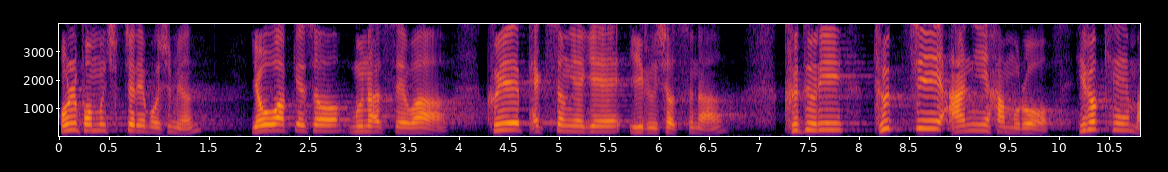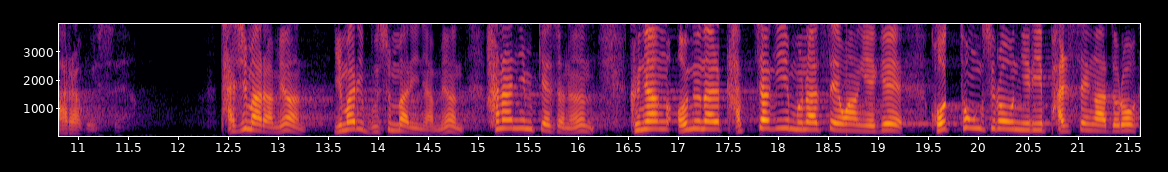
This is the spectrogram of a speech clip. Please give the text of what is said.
오늘 본문 10절에 보시면 여호와께서 문하세와 그의 백성에게 이르셨으나 그들이 듣지 아니함으로 이렇게 말하고 있어요. 다시 말하면 이 말이 무슨 말이냐면 하나님께서는 그냥 어느 날 갑자기 문하세 왕에게 고통스러운 일이 발생하도록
